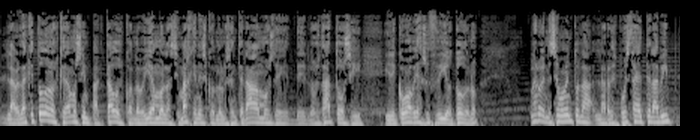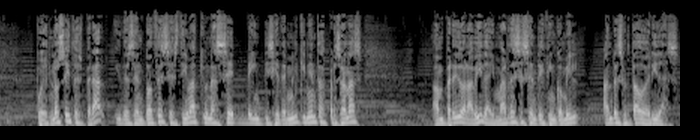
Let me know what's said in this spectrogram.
la verdad que todos nos quedamos impactados cuando veíamos las imágenes, cuando nos enterábamos de, los datos y, de cómo había sucedido todo, ¿no? Claro, en ese momento la, la, respuesta de Tel Aviv pues no se hizo esperar y desde entonces se estima que unas 27.500 personas han perdido la vida y más de 65.000 han resultado heridas.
